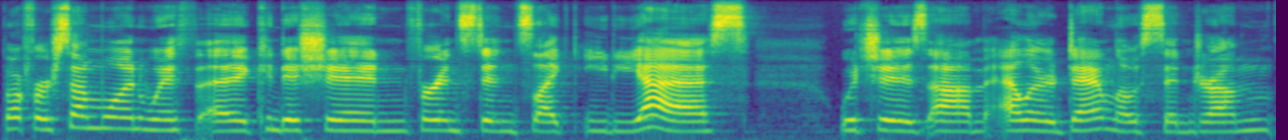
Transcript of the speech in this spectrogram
But for someone with a condition, for instance, like EDS, which is um, Ehlers Danlos syndrome,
